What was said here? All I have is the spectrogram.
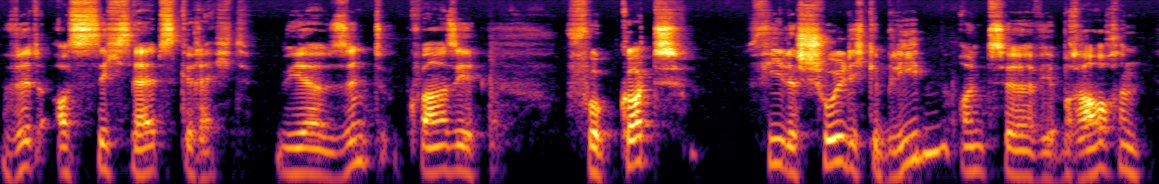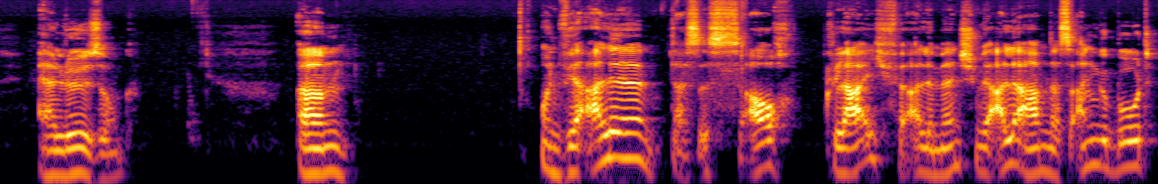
wird aus sich selbst gerecht. Wir sind quasi vor Gott vieles schuldig geblieben und äh, wir brauchen Erlösung. Ähm, und wir alle, das ist auch gleich für alle Menschen, wir alle haben das Angebot,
